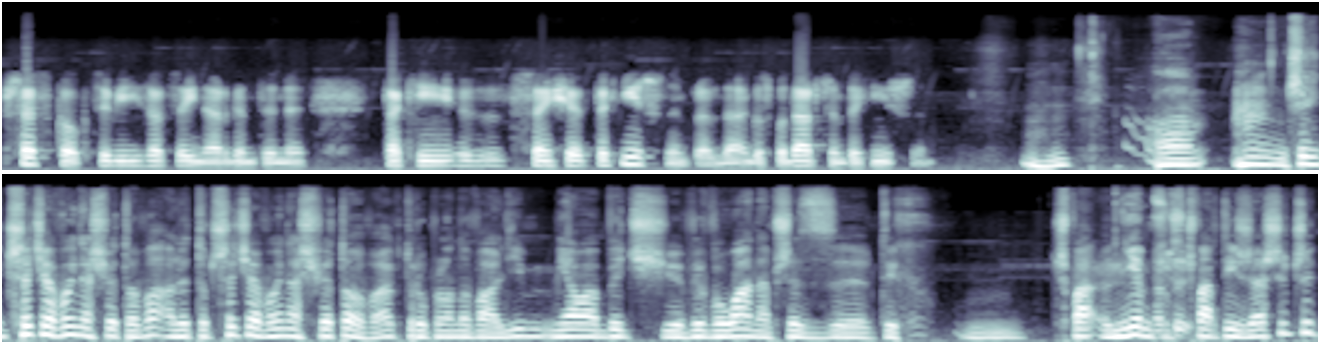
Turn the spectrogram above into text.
przeskok cywilizacyjny Argentyny, taki w sensie technicznym, prawda? Gospodarczym, technicznym. Mhm. Czyli trzecia wojna światowa, ale to trzecia wojna światowa, którą planowali, miała być wywołana przez e, tych mm, Niemców znaczy... z czwartej Rzeszy, czy,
